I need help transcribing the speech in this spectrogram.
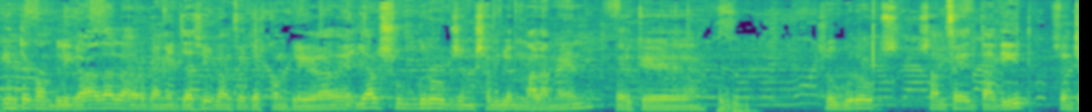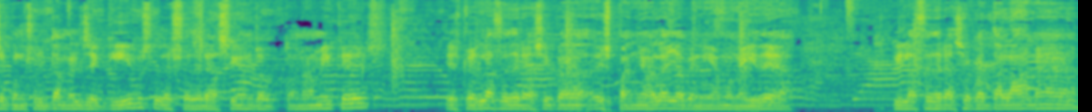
pinta complicada, l'organització que han fet és complicada, i els subgrups em semblen malament, perquè subgrups s'han fet a dit, sense consultar amb els equips, les federacions autonòmiques, i després la federació espanyola ja venia amb una idea, i la federació catalana,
